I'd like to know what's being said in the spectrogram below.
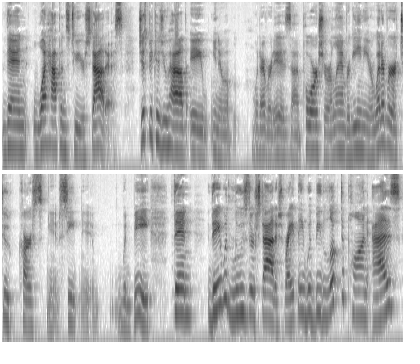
then what happens to your status? Just because you have a, you know, whatever it is, a Porsche or a Lamborghini or whatever a two-car you know, seat eh, would be, then they would lose their status, right? They would be looked upon as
